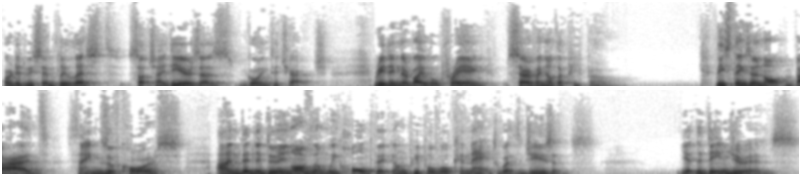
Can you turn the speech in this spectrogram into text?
Or did we simply list such ideas as going to church, reading their Bible, praying, serving other people? These things are not bad things, of course, and in the doing of them, we hope that young people will connect with Jesus. Yet the danger is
